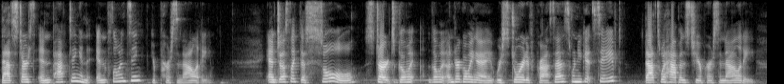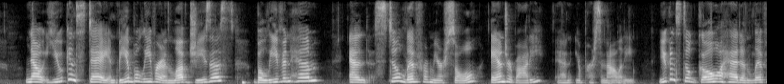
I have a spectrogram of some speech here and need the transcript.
That starts impacting and influencing your personality. And just like the soul starts going, going undergoing a restorative process when you get saved, that's what happens to your personality. Now, you can stay and be a believer and love Jesus, believe in him, and still live from your soul and your body and your personality. You can still go ahead and live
